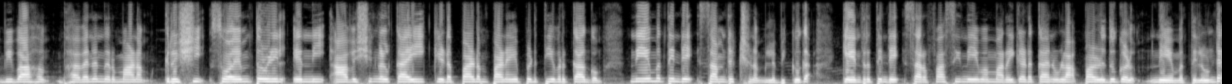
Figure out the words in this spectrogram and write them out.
വിവാഹം ഭവന നിർമ്മാണം കൃഷി സ്വയം തൊഴിൽ എന്നീ ആവശ്യങ്ങൾക്കായി കിടപ്പാടം പണയപ്പെടുത്തിയവർക്കാകും നിയമത്തിന്റെ സംരക്ഷണം ലഭിക്കുക. കേന്ദ്രത്തിന്റെ സർഫാസി നിയമം മറികടക്കാനുള്ള പഴുതുകളും നിയമത്തിലുണ്ട്.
